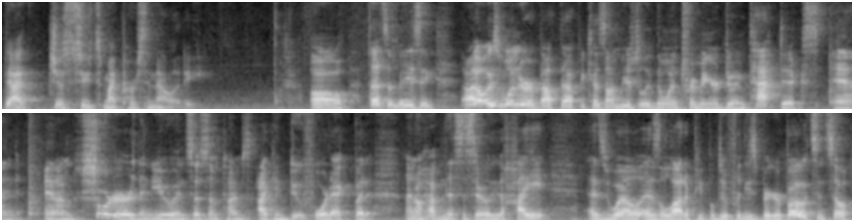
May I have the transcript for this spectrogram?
that just suits my personality. Oh, that's amazing. I always wonder about that because I'm usually the one trimming or doing tactics and and I'm shorter than you and so sometimes I can do foredeck but I don't have necessarily the height as well as a lot of people do for these bigger boats. And so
